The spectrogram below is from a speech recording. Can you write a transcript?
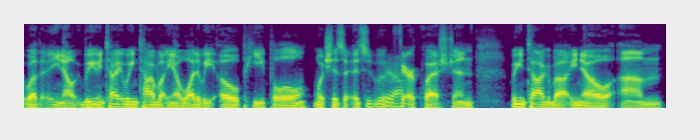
whether you know we can talk we can talk about you know what do we owe people, which is it's a Yeah. fair question. We can talk about you know um,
